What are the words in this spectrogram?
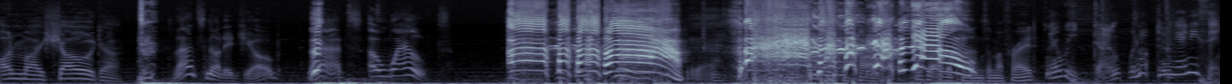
On my shoulder. That's not a job. That's a welt. Ah! no! Fans, I'm afraid. No, we don't. We're not doing anything.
